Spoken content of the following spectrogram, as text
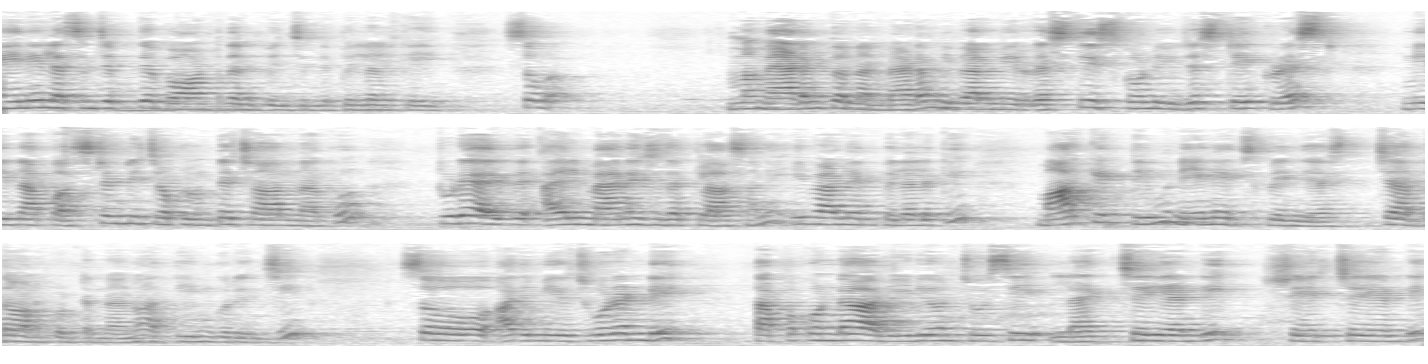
నేనే లెసన్ చెప్తే బాగుంటుంది అనిపించింది పిల్లలకి. సో మా మేడంతో నన్ను మేడం ఇవాళ మీరు రెస్ట్ తీసుకోండి. యూ జస్ట్ టేక్ రెస్ట్ మీరు నాకు అసిస్టెంట్ టీచర్ ఒకరు ఉంటే చాలు నాకు. Today I I manage the class అని ఇవాళ నేను పిల్లలకి మార్కెట్ టీమ్ నేనే ఎక్స్ప్లెయిన్ చేద్దాం అనుకుంటున్నాను ఆ థీమ్ గురించి. సో అది మీరు చూడండి. తప్పకుండా ఆ వీడియోని చూసి లైక్ చేయండి షేర్ చేయండి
